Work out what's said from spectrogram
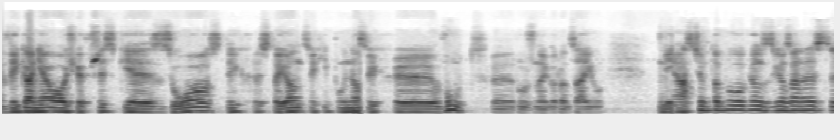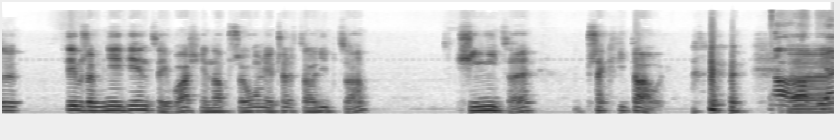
wyganiało się wszystkie zło z tych stojących i płynących e, wód e, różnego rodzaju. A z czym to było wią- związane z tym, że mniej więcej właśnie na przełomie czerwca-lipca sinice przekwitały. E, ja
